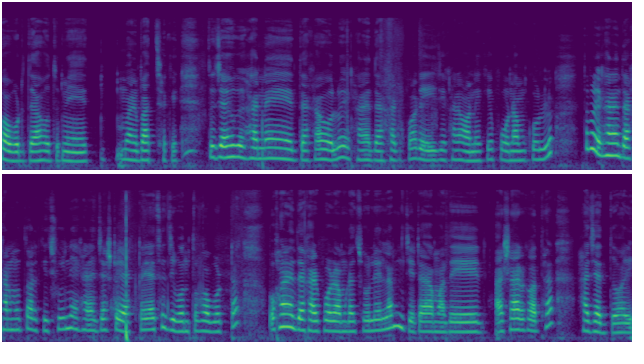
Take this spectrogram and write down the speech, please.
কবর দেওয়া হতো মেয়ে মানে বাচ্চাকে। তো যাই হোক, এখানে দেখা হলো, এখানে দেখার পর এই যেখানে অনেকে প্রণাম করল। তারপর এখানে দেখার মতো আর কিছুই নেই, এখানে জাস্ট ওই একটাই আছে, জীবন্ত কবরটা। ওখানে দেখার পর আমরা চলে এলাম, যেটা আমাদের আসার কথা, হাজারদুয়ারি।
